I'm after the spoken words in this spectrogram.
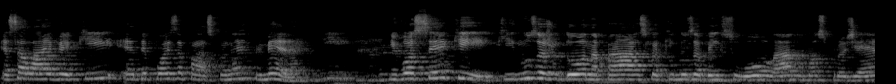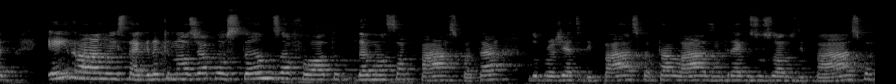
Essa live aqui é depois da Páscoa, né? Primeira? Isso. E você que, que nos ajudou na Páscoa, que nos abençoou lá no nosso projeto, entra lá no Instagram que nós já postamos a foto da nossa Páscoa, tá? Do projeto de Páscoa, tá lá as entregas dos ovos de Páscoa.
